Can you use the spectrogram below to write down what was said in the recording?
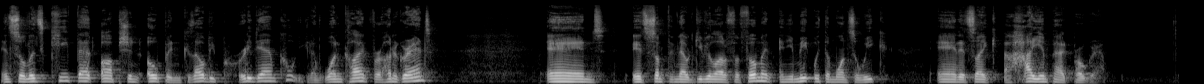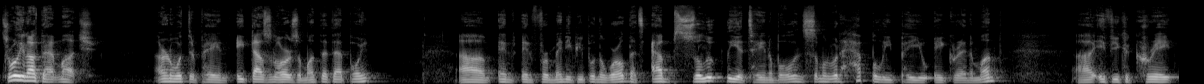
And so let's keep that option open because that would be pretty damn cool. You can have one client for 100 grand, and it's something that would give you a lot of fulfillment, and you meet with them once a week, and it's like a high impact program. It's really not that much. I don't know what they're paying, $8,000 a month at that point. Um, and, and for many people in the world, that's absolutely attainable, and someone would happily pay you eight grand a month uh, if you could create,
